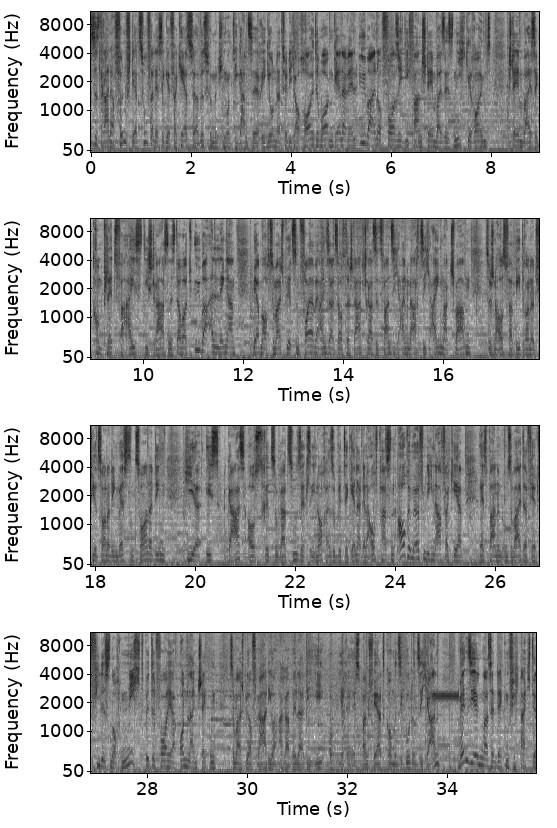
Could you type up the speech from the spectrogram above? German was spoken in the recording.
Es ist 305, der zuverlässige Verkehrsservice für München und die ganze Region. Natürlich auch heute Morgen generell überall noch vorsichtig fahren. Stellenweise ist nicht geräumt, stellenweise komplett vereist die Straßen. Es dauert überall länger. Wir haben auch zum Beispiel jetzt einen Feuerwehreinsatz auf der Startstraße 2081 Eigenmarkt Schwaben zwischen Ausfahrt B304 Zornerding West und Zornerding. Hier ist Gasaustritt sogar zusätzlich noch. Also bitte generell aufpassen. Auch im öffentlichen Nahverkehr, S-Bahnen und so weiter fährt vieles noch nicht. Bitte vorher online checken. Zum Beispiel auf radioarabella.de, ob Ihre S-Bahn fährt. Kommen Sie gut und sicher an. Wenn Sie irgendwas entdecken, vielleicht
